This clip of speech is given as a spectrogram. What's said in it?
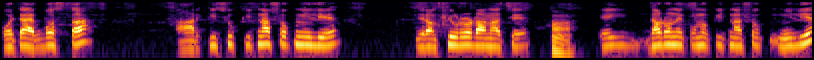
ওইটা এক বস্তা। আর কিছু কীটনাশক মিলিয়ে যেরকম ফিউরোডান আছে হ্যাঁ। এই ধরনের কোনো কীটনাশক মিলিয়ে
